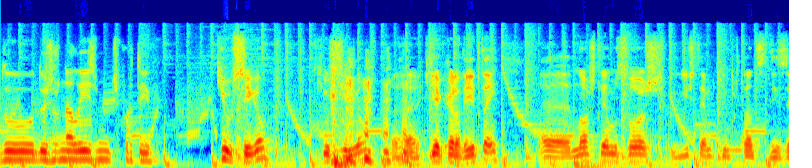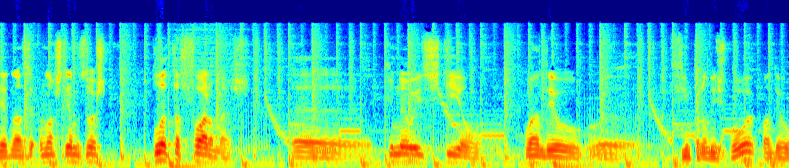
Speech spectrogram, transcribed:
do, do jornalismo desportivo? Que o sigam, que o sigam, uh, que acreditem. Uh, nós temos hoje, e isto é muito importante se dizer, nós, nós temos hoje plataformas uh, que não existiam quando eu vim para Lisboa, quando eu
